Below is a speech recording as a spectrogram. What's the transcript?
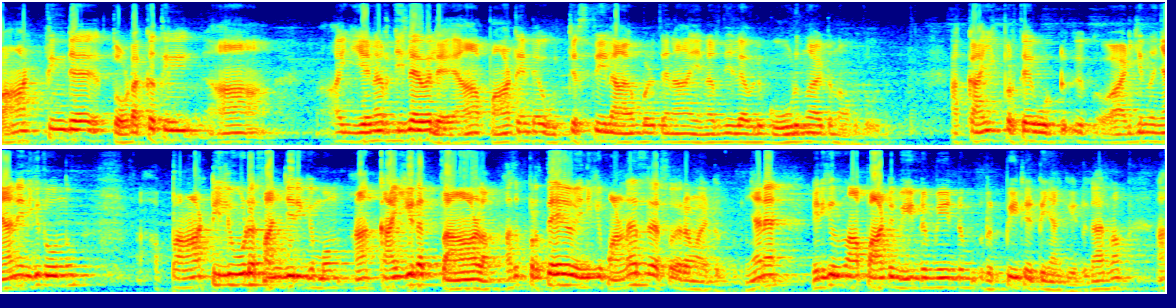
പാട്ടിന്റെ തുടക്കത്തിൽ ആ എനർജി ലെവൽ ആ പാട്ടിന്റെ ഉച്ചസ്ഥിയിലാകുമ്പോഴത്തേന് ആ എനർജി ലെവൽ കൂടുന്നതായിട്ട് നമുക്ക് തോന്നും. ആ കൈ പ്രത്യേകം ഒട്ട് അടിക്കുന്നത് ഞാൻ എനിക്ക് തോന്നുന്നു പാട്ടിലൂടെ സഞ്ചരിക്കുമ്പം ആ കൈയുടെ താളം അത് പ്രത്യേകം എനിക്ക് വളരെ രസകരമായിട്ട് ഞാൻ എനിക്ക് ആ പാട്ട് വീണ്ടും വീണ്ടും റിപ്പീറ്റ് ഇട്ട് ഞാൻ കേട്ടു. കാരണം ആ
